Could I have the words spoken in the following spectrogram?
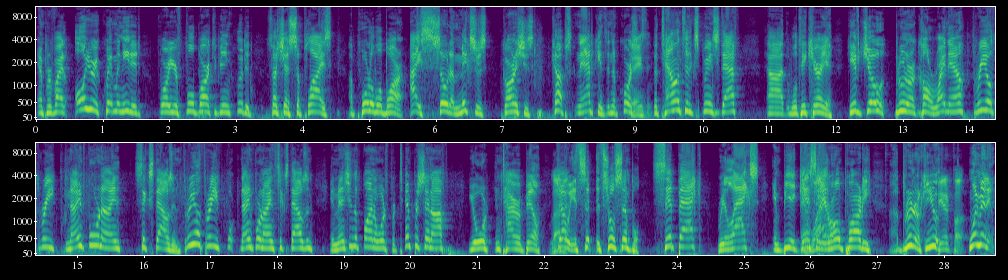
and provide all your equipment needed for your full bar to be included, such as supplies, a portable bar, ice, soda, mixers, garnishes, cups, napkins, and of course, Amazing. the talented, experienced staff uh, will take care of you. Give Joe Bruner a call right now, 303 949 6000. 303 949 6000, and mention the final word for 10% off your entire bill. Love Joey, it. it's, it's real simple. Sit back, relax, and be a guest at your own party. Uh, Bruner, can you? Beautiful. One minute.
